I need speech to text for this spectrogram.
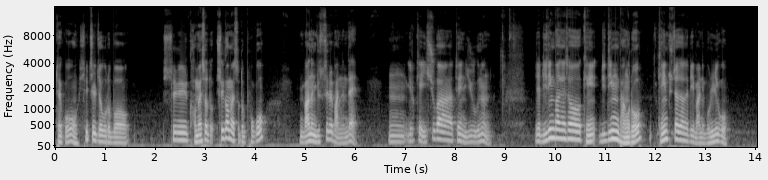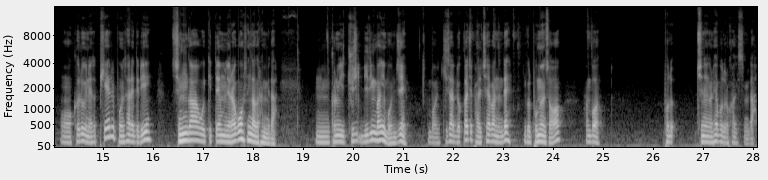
되고 실질적으로 뭐 실검에서도 실검에서도 보고 많은 뉴스를 봤는데 음, 이렇게 이슈가 된 이유는 이제 리딩방에서 개인, 리딩방으로 개인 투자자들이 많이 몰리고 어, 그로 인해서 피해를 본 사례들이 증가하고 있기 때문이라고 생각을 합니다. 음, 그럼 이 주식 리딩방이 뭔지 한번 기사 몇 가지 발췌해봤는데 이걸 보면서 한번 보도, 진행을 해보도록 하겠습니다.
